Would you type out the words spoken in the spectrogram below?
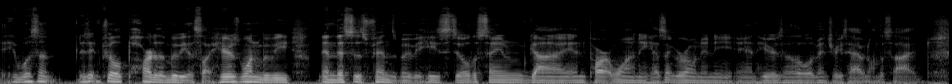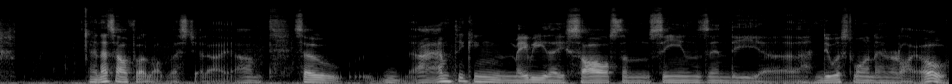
it wasn't. It didn't feel a part of the movie. It's like here's one movie, and this is Finn's movie. He's still the same guy in part one. He hasn't grown any, and here's a little adventure he's having on the side. And that's how I felt about Last Jedi. Um, so I'm thinking maybe they saw some scenes in the uh, newest one and are like, oh,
